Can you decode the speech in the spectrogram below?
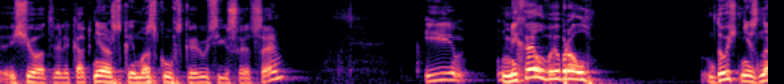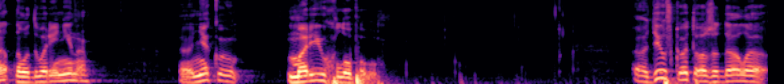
еще от Великокняжеской и Московской Руси шедшая. И Михаил выбрал дочь незнатного дворянина, э, некую Марию Хлопову. Э, девушку эту ожидала,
